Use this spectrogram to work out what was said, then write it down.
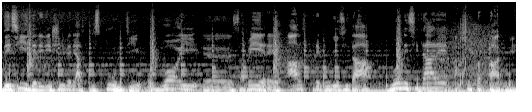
desideri ricevere altri spunti o vuoi eh, sapere altre curiosità, non esitare a contattarmi.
